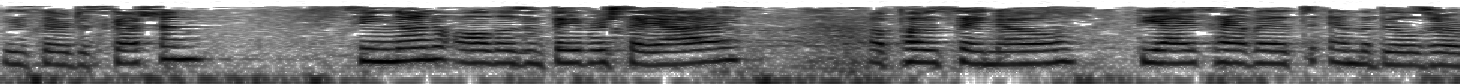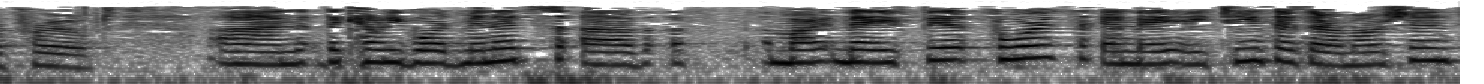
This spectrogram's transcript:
Is there discussion? Seeing none, all those in favor say aye. Opposed say no. The ayes have it, and the bills are approved. On the county board minutes of uh, May 4th and May 18th, is there a motion?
